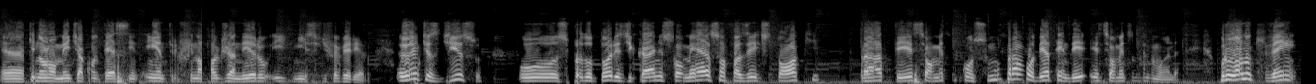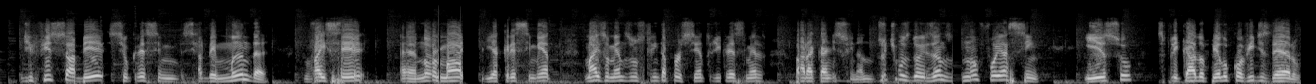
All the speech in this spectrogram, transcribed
é, que normalmente acontece entre o final de janeiro e início de fevereiro. Antes disso, os produtores de carnes começam a fazer estoque para ter esse aumento do consumo, para poder atender esse aumento da demanda. Para o ano que vem, difícil saber se, o crescimento, se a demanda vai ser é, normal, teria crescimento, mais ou menos uns 30% de crescimento para a carne suína. Nos últimos dois anos não foi assim. Isso explicado pelo Covid-0,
